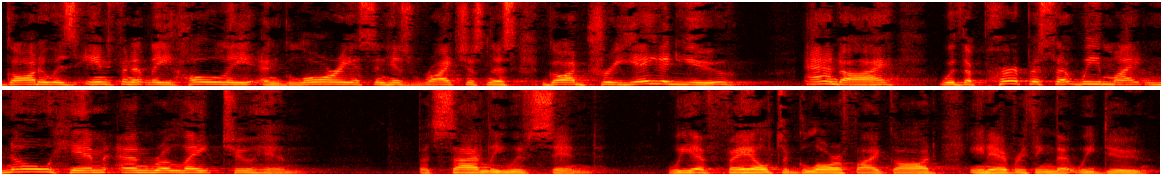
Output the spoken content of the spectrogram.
God who is infinitely holy and glorious in his righteousness. God created you and I with the purpose that we might know him and relate to him. But sadly we've sinned. We have failed to glorify God in everything that we do.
